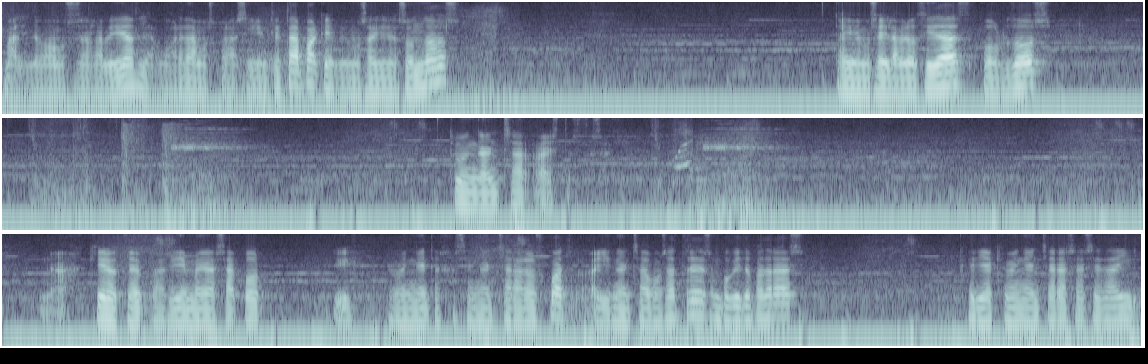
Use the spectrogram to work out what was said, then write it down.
Vale, no vamos a usar la habilidad, la guardamos para la siguiente etapa, que vemos ahí que son dos. Ahí vemos ahí la velocidad por dos. Tú engancha a estos dos aquí. quiero que más bien vengas a por... Y no me dejes enganchar a los cuatro. Ahí enganchamos a tres, un poquito para atrás. Quería que me engancharas a ese de ahí.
